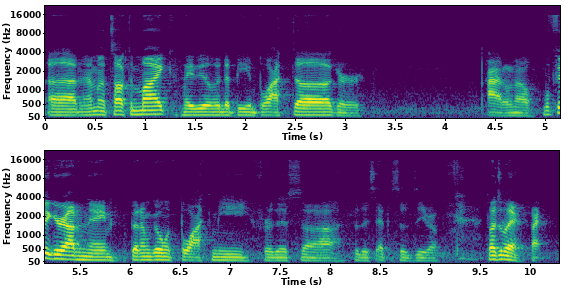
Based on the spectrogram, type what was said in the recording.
Um, I'm going to talk to Mike. Maybe it'll end up being blocDoug or I don't know. We'll figure out a name, but I'm going with blocMe for this uh, for this episode zero. Talk to you later. Bye.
